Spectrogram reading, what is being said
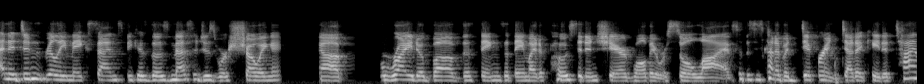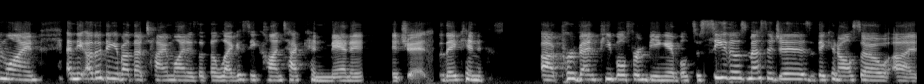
and it didn't really make sense because those messages were showing up right above the things that they might have posted and shared while they were still alive. So, this is kind of a different dedicated timeline. And the other thing about that timeline is that the legacy contact can manage it. So they can uh, prevent people from being able to see those messages. They can also uh,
